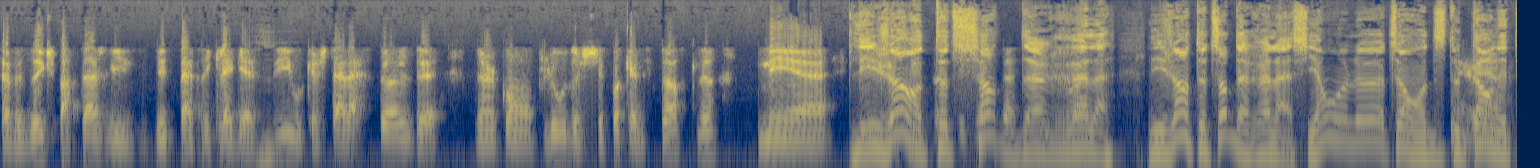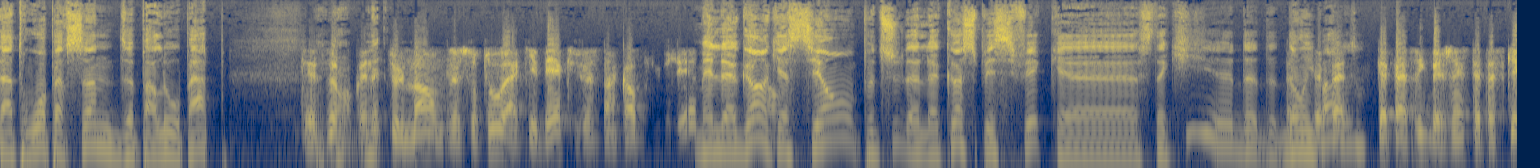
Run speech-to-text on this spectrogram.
ça veut dire que je partage les idées de Patrick Lagacé mhm. ou que j'étais à la solde d'un complot de je sais pas quelle sorte là. Mais euh, les gens ont toutes sortes de rela les gens ont toutes sortes de relations là. on dit tout le temps on est à trois personnes de parler au pape. C'est ça, on connaît tout le monde, surtout à Québec, c'est encore plus vrai. Mais le gars en question, peux-tu le, cas spécifique, euh, c'était qui euh, dont il parle? C'était Patrick Bégin, c'était parce que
